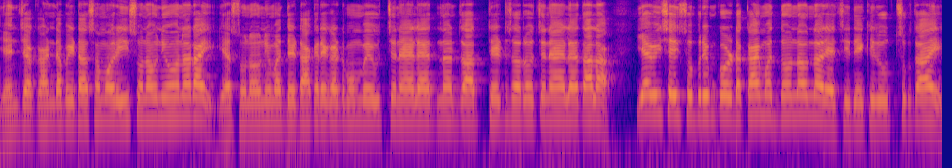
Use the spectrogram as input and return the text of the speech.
यांच्या खंडपीठासमोर ही सुनावणी होणार आहे. या सुनावणीमध्ये ठाकरे गट मुंबई उच्च न्यायालयात न जात थेट सर्वोच्च न्यायालयात आला. याविषयी सुप्रीम कोर्ट काय मत नोंदवणार याची देखील उत्सुकता आहे.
